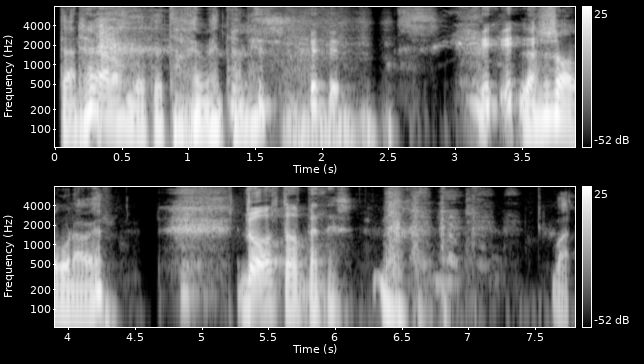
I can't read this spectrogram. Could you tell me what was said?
¿Te han regalado un detector de metales? ¿Lo has usado alguna vez? Dos, dos veces. Vale.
